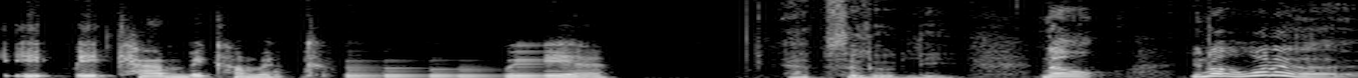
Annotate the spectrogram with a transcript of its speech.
it, it can become a career. Absolutely. Now, you know, I want to,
